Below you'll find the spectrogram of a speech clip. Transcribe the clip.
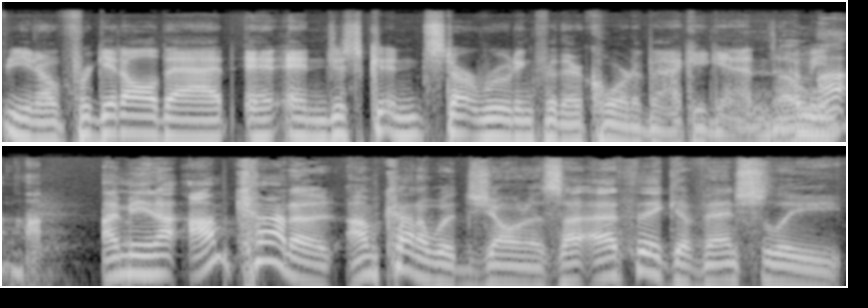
you know forget all that and, and just can start rooting for their quarterback again. I mean, I, I mean, I, I'm kind of, I'm kind of with Jonas. I, I think eventually,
